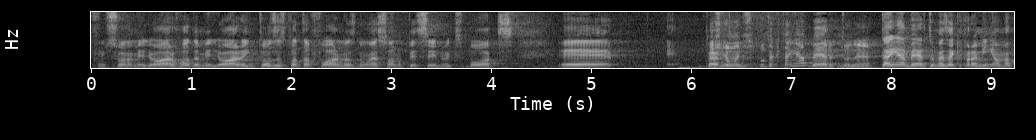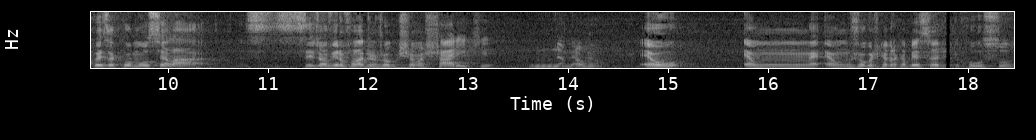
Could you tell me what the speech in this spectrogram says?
funciona melhor, roda melhor em todas as plataformas, não é só no PC e no Xbox. É, Acho que é uma disputa que tá em aberto, né? Tá em aberto, mas é que pra mim é uma coisa como, sei lá, vocês já ouviram falar de um jogo que chama Sharik? Não. Não? É o é um, é um jogo de quebra-cabeça russo,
